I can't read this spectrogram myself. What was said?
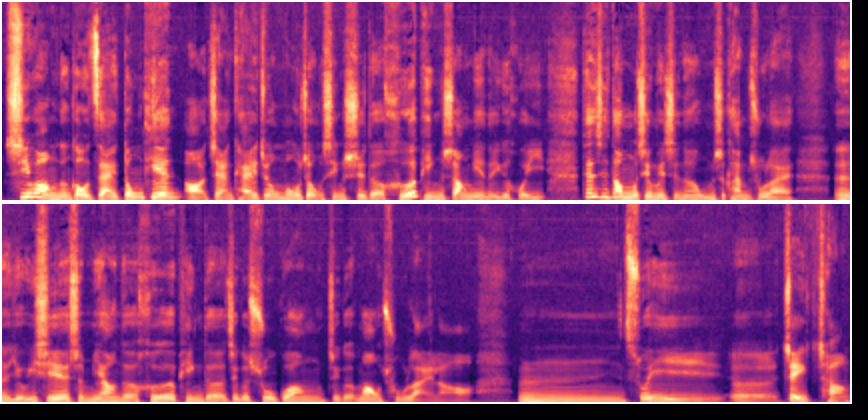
希望能够在冬天啊展开这种某种形式的和平上面的一个会议。但是到目前为止呢，我们是看不出来，呃，有一些什么样的和平的这个曙光这个冒出来了啊。嗯，所以呃，这场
